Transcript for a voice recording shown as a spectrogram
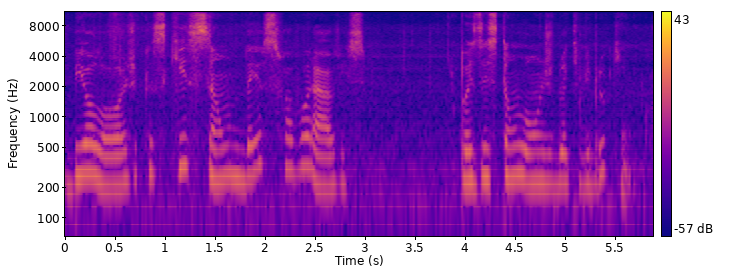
biológicas que são desfavoráveis, pois estão longe do equilíbrio químico.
